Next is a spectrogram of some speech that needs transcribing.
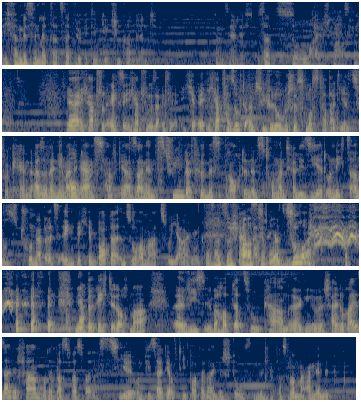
ich vermisse in letzter Zeit wirklich den Legion-Content. Ganz ehrlich. Es hat so einen Spaß gemacht. Ja, ich habe schon, ich hab schon gesagt, ich, ich habe versucht, ein psychologisches Muster bei dir zu erkennen. Also wenn jemand oh. ernsthaft ja, seinen Stream dafür missbraucht und instrumentalisiert und nichts anderes zu tun hat, als irgendwelche Botter in Suramat zu jagen. Das hat so Spaß gemacht. Ja so nee, berichte doch mal, äh, wie es überhaupt dazu kam. Äh, gegenüber Schaldorei-Seite Farm oder was, was war das Ziel? Und wie seid ihr auf die Botter da gestoßen? Ich habe das nur mal an mitbekommen.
